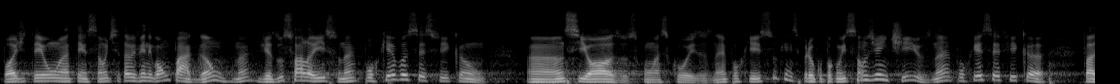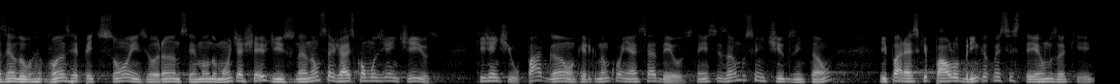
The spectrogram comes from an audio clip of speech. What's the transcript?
pode ter uma atenção de você estar tá vivendo igual um pagão, né? Jesus fala isso, né? Por que vocês ficam ah, ansiosos com as coisas, né? Porque isso quem se preocupa com isso são os gentios, né? Por que você fica fazendo vãs repetições, orando, sermão do monte, é cheio disso, né? Não sejais como os gentios. Que gentio? O pagão, aquele que não conhece a Deus. Tem esses ambos sentidos, então, e parece que Paulo brinca com esses termos aqui.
